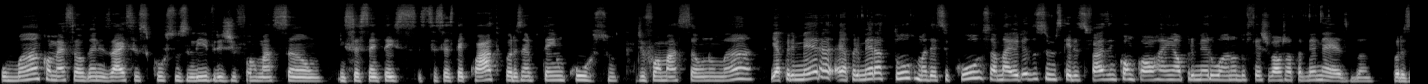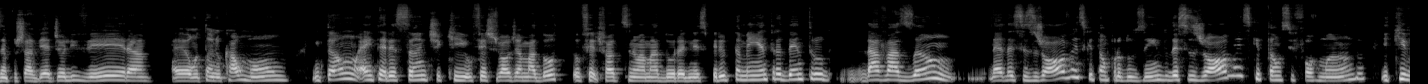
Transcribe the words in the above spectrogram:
O MAN começa a organizar esses cursos livres de formação. Em 60, 64, por exemplo, tem um curso de formação no MAN e a primeira a primeira turma desse curso, a maioria dos filmes que eles fazem concorrem ao primeiro ano do Festival JB Mesbla. Por exemplo, Xavier de Oliveira, é, o Antônio Calmon. Então é interessante que o Festival de Amador, o Festival de Cinema Amador ali nesse período também entra dentro da vazão né, desses jovens que estão produzindo, desses jovens que estão se formando e que,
